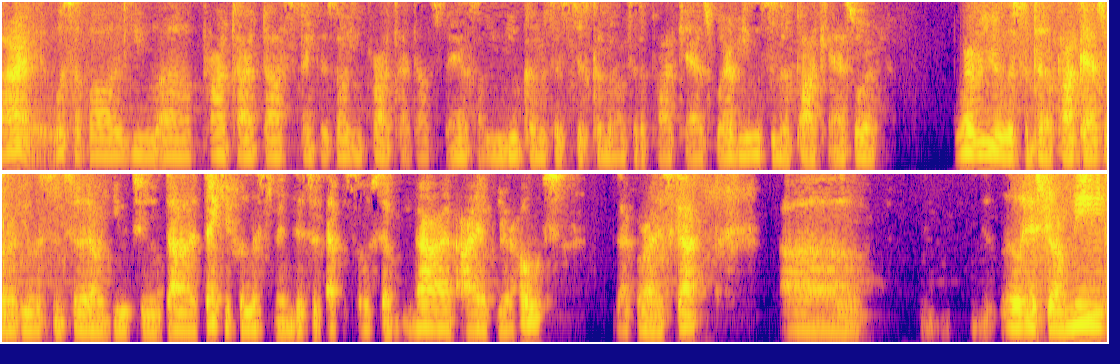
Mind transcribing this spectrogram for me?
right, what's up, all you uh, primetime DOS thinkers, all you primetime DOS fans, all you newcomers that's just coming onto the podcast, wherever you listen to the podcast or wherever you listen to the podcast or if you listen to it on YouTube. Uh, thank you for listening. This is episode 79. I am your host, Zachariah Scott. Uh, little history on me,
